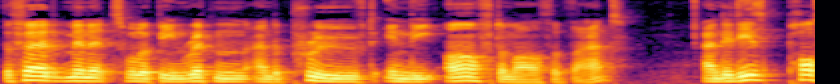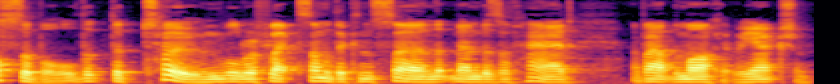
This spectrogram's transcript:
The Fed minutes will have been written and approved in the aftermath of that, and it is possible that the tone will reflect some of the concern that members have had about the market reaction.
